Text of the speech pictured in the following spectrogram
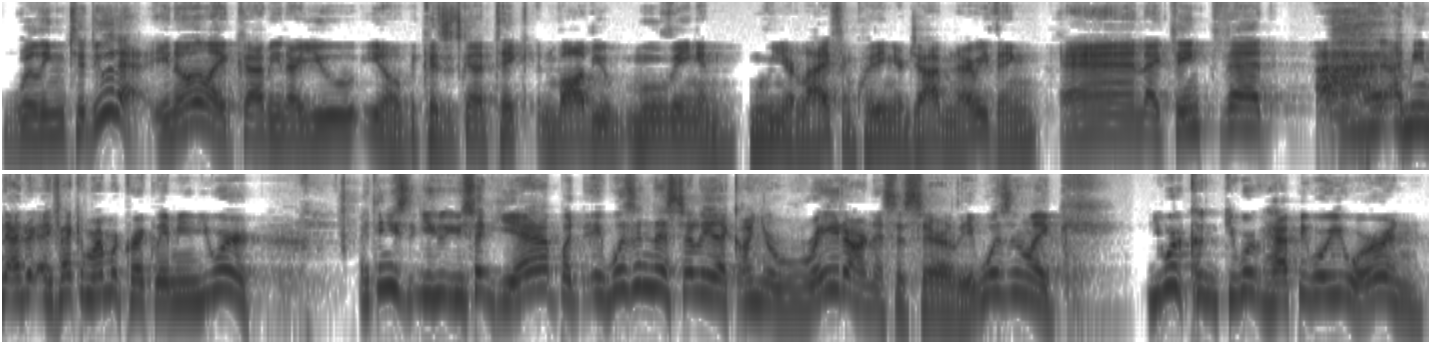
willing to do that? You know, like, I mean, are you, you know, because it's going to take, involve you moving and moving your life and quitting your job and everything. And I think that, uh, I mean, if I can remember correctly, I mean, you were, I think you, you said yeah, but it wasn't necessarily like on your radar necessarily. It wasn't like you were you were happy where you were, and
